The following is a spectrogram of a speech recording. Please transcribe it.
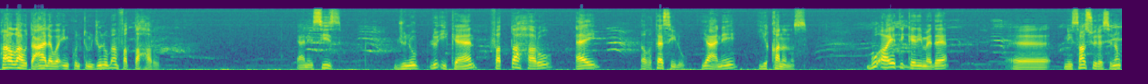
Kal Allahu Teala ve in kuntum cunuben fattaharu. Yani siz cünüplü iken fattaharu ey ıgtesilu yani yıkanınız. Bu ayet-i kerimede e, Nisa suresinin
